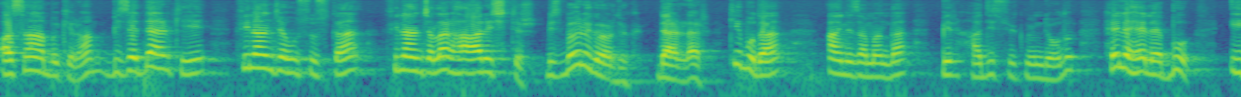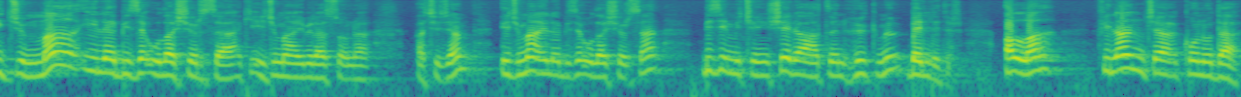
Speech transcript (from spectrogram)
ashab-ı kiram bize der ki filanca hususta filancalar hariçtir. Biz böyle gördük derler ki bu da aynı zamanda bir hadis hükmünde olur. Hele hele bu icma ile bize ulaşırsa ki icmayı biraz sonra açacağım. İcma ile bize ulaşırsa bizim için şeriatın hükmü bellidir. Allah filanca konuda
